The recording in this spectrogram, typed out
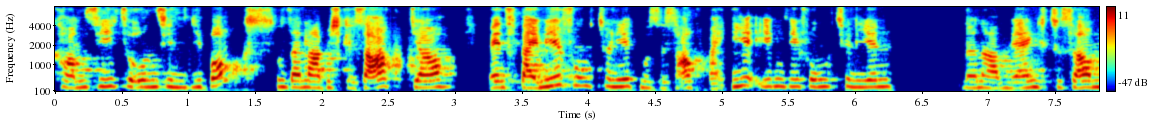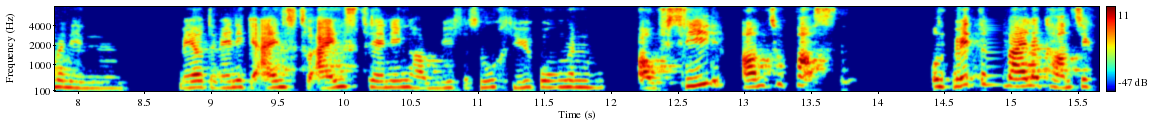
kam sie zu uns in die Box und dann habe ich gesagt, ja, wenn es bei mir funktioniert, muss es auch bei dir irgendwie funktionieren. Und dann haben wir eigentlich zusammen in mehr oder weniger eins zu eins Training haben wir versucht, Übungen auf sie anzupassen. Und mittlerweile kann sie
